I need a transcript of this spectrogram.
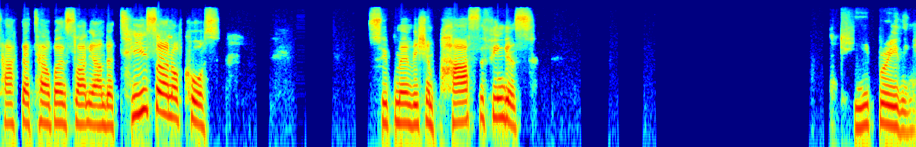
Tuck that tailbone slightly under. T-zone, of course. Superman vision past the fingers. Keep breathing.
